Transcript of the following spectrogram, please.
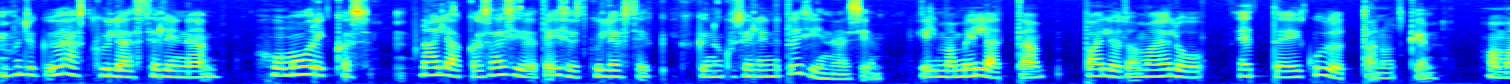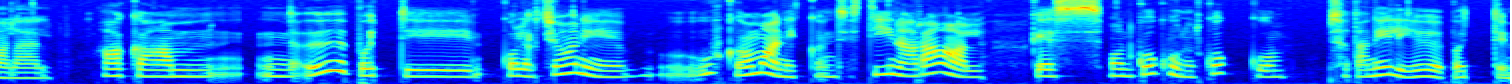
muidugi ühest küljest selline humoorikas, naljakas asi ja teisest küljest ikkagi nagu selline tõsine asi, ilma milleta paljud oma elu ette ei kujutanudki omal ajal. aga mm, ööpoti kollektsiooni uhke omanik on siis Tiina Raal, kes on kogunud kokku sada neli ööpotti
